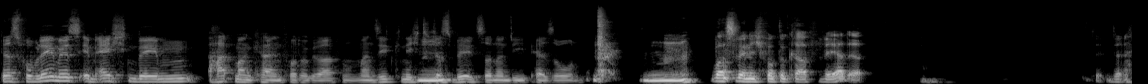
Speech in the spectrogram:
Das Problem ist, im echten Leben hat man keinen Fotografen. Man sieht nicht Mhm. das Bild, sondern die Person. Mhm. Was, wenn ich Fotograf werde? Da- da-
